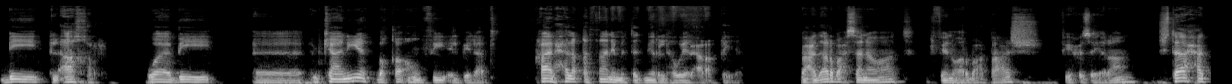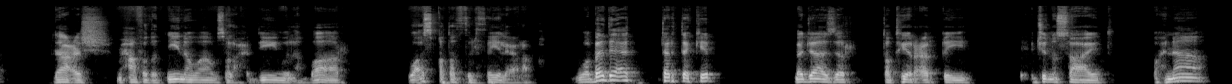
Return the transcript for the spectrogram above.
بالآخر وبإمكانية بقائهم في البلاد. هاي الحلقة الثانية من تدمير الهوية العراقية. بعد أربع سنوات 2014 في حزيران اجتاحت داعش محافظة نينوى وصلاح الدين والأنبار. واسقطت ثلثي العراق وبدأت ترتكب مجازر تطهير عرقي جينوسايد وهنا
